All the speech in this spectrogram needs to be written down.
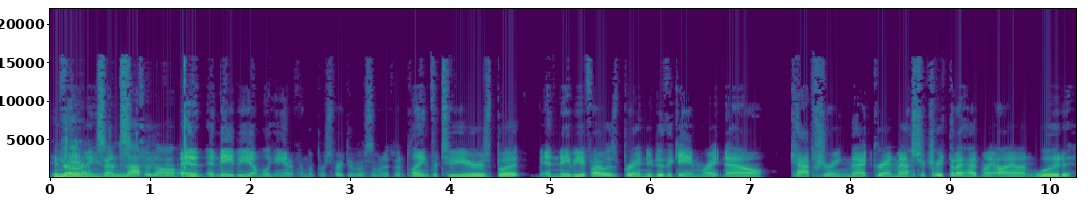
If No. that makes sense. Not at all. And and maybe I'm looking at it from the perspective of someone who's been playing for two years, but and maybe if I was brand new to the game right now, capturing that Grandmaster trait that I had my eye on would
